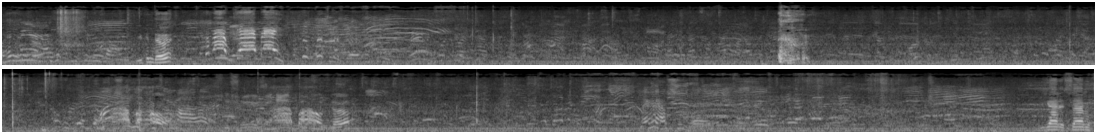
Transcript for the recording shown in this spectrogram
Come here, put your shoes on. You can do it. Come on, Gabby! Why is she getting so high up? Swinging Let's You got it, Simon.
